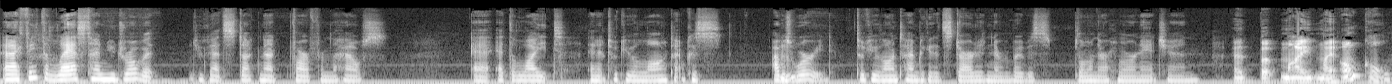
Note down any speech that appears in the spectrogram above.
and I think the last time you drove it, you got stuck not far from the house at, at the light, and it took you a long time because I was worried. It took you a long time to get it started, and everybody was blowing their horn at you. And And, but my my uncle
